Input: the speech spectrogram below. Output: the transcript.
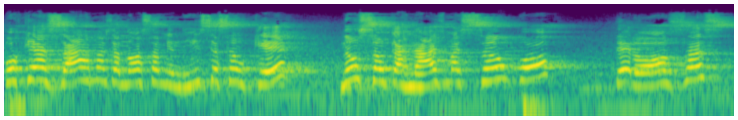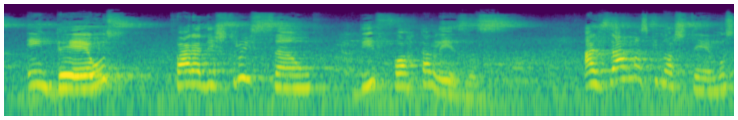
porque as armas da nossa milícia são o quê? Não são carnais, mas são poderosas em Deus para a destruição de fortalezas. As armas que nós temos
